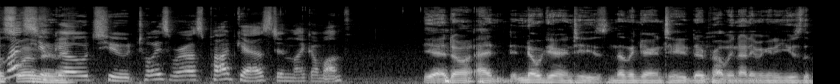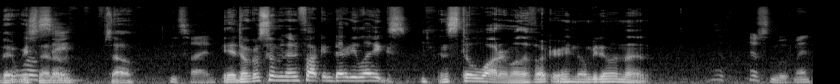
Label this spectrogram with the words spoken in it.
Unless swimming. you go to Toys R Us podcast in like a month. Yeah, don't. I, no guarantees. Nothing guaranteed. They're probably not even going to use the bit we We'll sent see. them. So It's fine. yeah, don't go swimming in fucking dirty lakes and still water, motherfucker. Don't be doing that. There's some movement,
